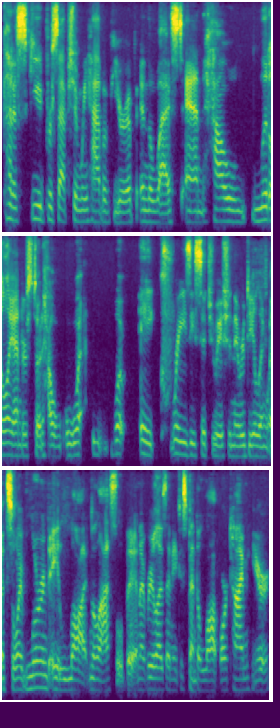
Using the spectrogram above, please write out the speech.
kind of skewed perception we have of Europe in the West and how little I understood how what what a crazy situation they were dealing with. So I've learned a lot in the last little bit and I realized I need to spend a lot more time here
